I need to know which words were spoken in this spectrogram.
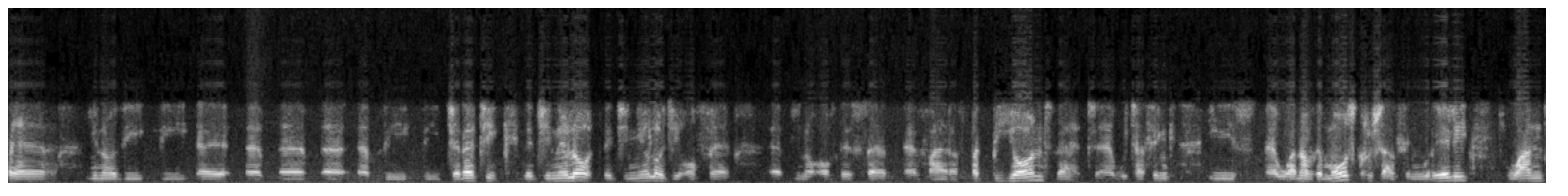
uh, you know the the uh, uh, uh, uh, the the genetic the genealo- the genealogy of uh, you know of this virus. But beyond that, which I think is one of the most crucial things, we really want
